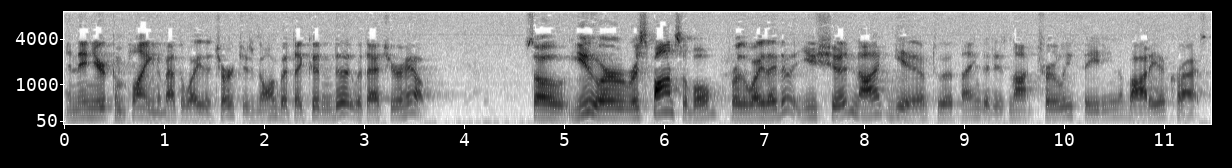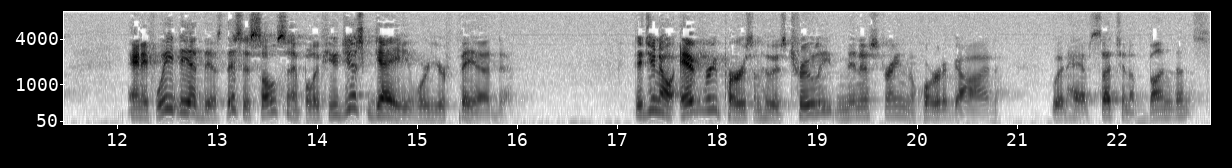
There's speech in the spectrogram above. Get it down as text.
And then you're complaining about the way the church is going, but they couldn't do it without your help. So you are responsible for the way they do it. You should not give to a thing that is not truly feeding the body of Christ. And if we did this, this is so simple. If you just gave where you're fed, did you know every person who is truly ministering the Word of God would have such an abundance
